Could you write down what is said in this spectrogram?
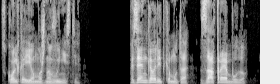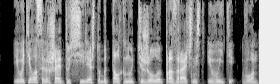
Сколько ее можно вынести. Хозяин говорит кому-то «завтра я буду». Его тело совершает усилия, чтобы толкнуть тяжелую прозрачность и выйти вон.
